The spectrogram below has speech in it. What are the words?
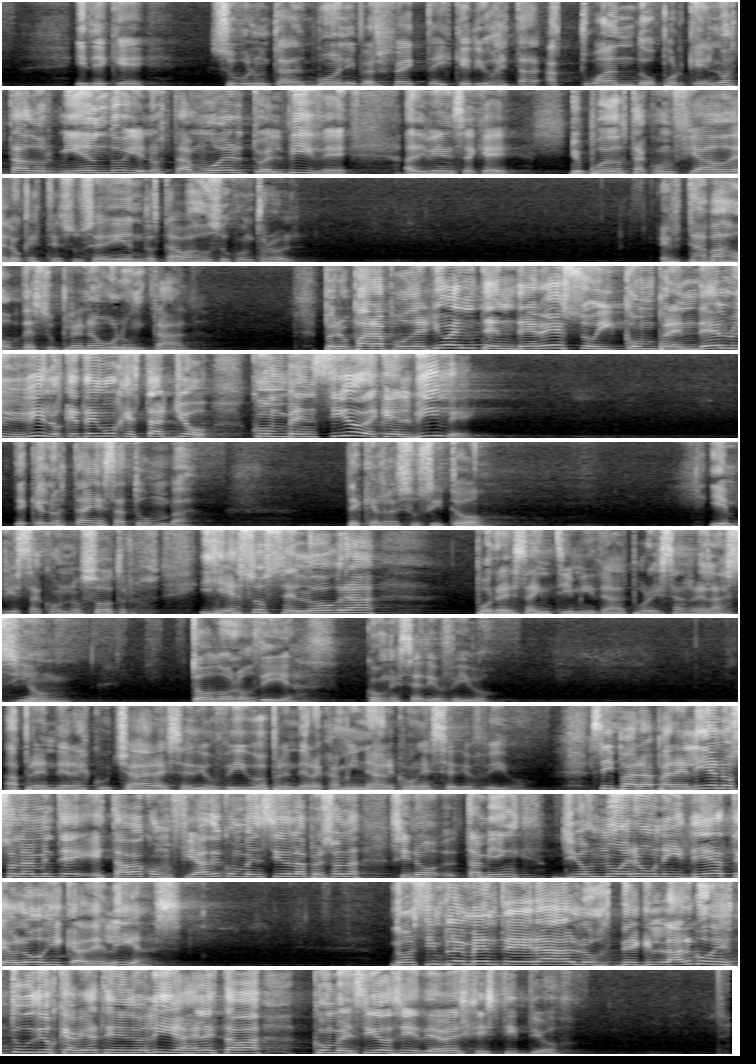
y de que su voluntad es buena y perfecta y que Dios está actuando porque Él no está durmiendo y Él no está muerto, Él vive. Adivínense qué, Yo puedo estar confiado de lo que esté sucediendo, está bajo su control. Está bajo de su plena voluntad. Pero para poder yo entender eso y comprenderlo y vivirlo, ¿qué tengo que estar yo? Convencido de que Él vive, de que Él no está en esa tumba, de que Él resucitó y empieza con nosotros. Y eso se logra por esa intimidad, por esa relación, todos los días con ese Dios vivo. Aprender a escuchar a ese Dios vivo, aprender a caminar con ese Dios vivo. Sí, para, para Elías no solamente estaba confiado y convencido de la persona, sino también Dios no era una idea teológica de Elías. No simplemente era los de largos estudios que había tenido Elías, él estaba convencido, sí, debe existir Dios.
